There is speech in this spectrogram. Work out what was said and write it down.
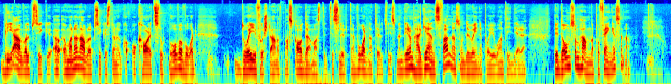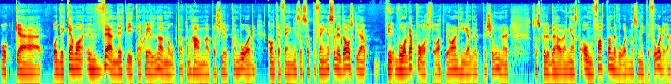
blir allvarligt psykisk, om man har en allvarlig psykisk störning och har ett stort behov av vård, Mm. då är ju första hand att man ska dömas till, till sluten vård naturligtvis. Men det är de här gränsfallen som du var inne på Johan tidigare. Det är de som hamnar på fängelserna. Mm. Och, eh, och det kan vara en väldigt liten skillnad mot att de hamnar på sluten vård kontra fängelse. Så på fängelsen idag skulle jag våga påstå att vi har en hel del personer som skulle behöva en ganska omfattande vård men som inte får det.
